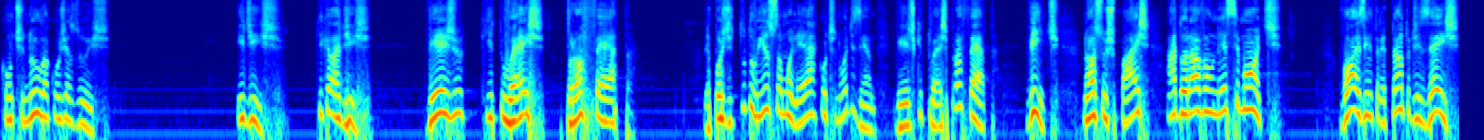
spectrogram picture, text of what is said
continua com Jesus e diz: O que, que ela diz? Vejo que tu és profeta. Depois de tudo isso, a mulher continua dizendo: Vejo que tu és profeta. 20. Nossos pais adoravam nesse monte. Vós, entretanto, dizeis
